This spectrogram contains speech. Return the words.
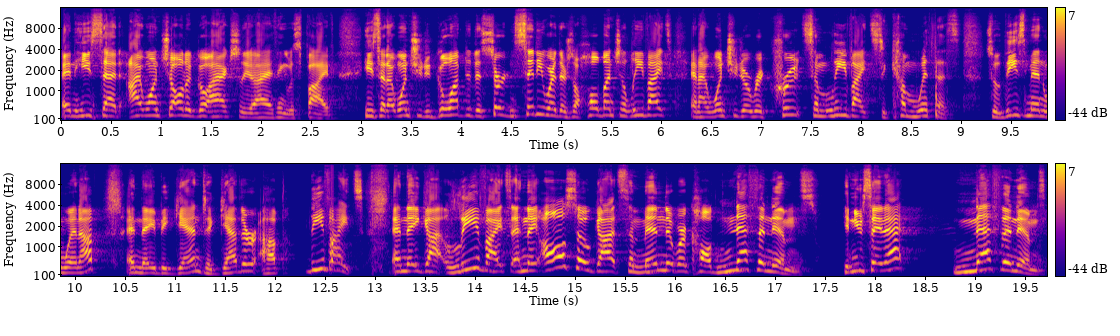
and he said, I want y'all to go. Actually, I think it was five. He said, I want you to go up to this certain city where there's a whole bunch of Levites and I want you to recruit some Levites to come with us. So these men went up and they began to gather up Levites. And they got Levites and they also got some men that were called Nethinims. Can you say that? Nethinims.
